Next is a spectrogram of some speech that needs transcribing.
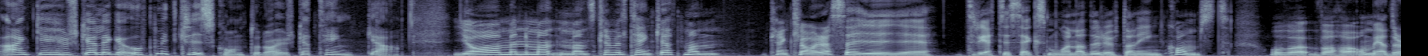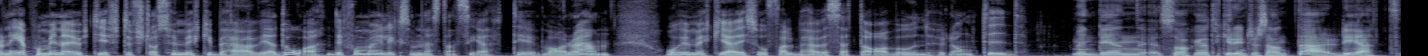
Anke, hur ska jag lägga upp mitt kriskonto då? Hur ska jag tänka? Ja, men man, man kan väl tänka att man kan klara sig i eh, tre till sex månader utan inkomst. Och vad, vad, om jag drar ner på mina utgifter förstås, hur mycket behöver jag då? Det får man ju liksom nästan se till var och en. Och hur mycket jag i så fall behöver sätta av och under hur lång tid. Men den saken jag tycker är intressant där, det är att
